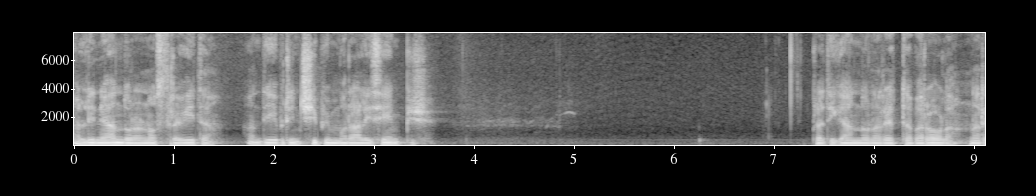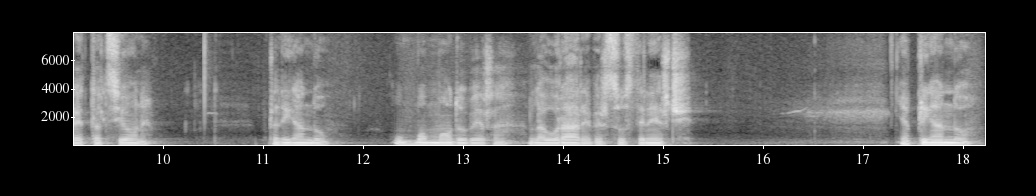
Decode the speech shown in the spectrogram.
allineando la nostra vita a dei principi morali semplici, praticando una retta parola, una retta azione, praticando un buon modo per lavorare, per sostenerci e applicando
